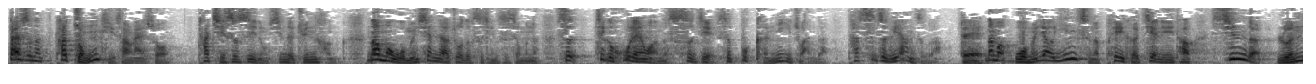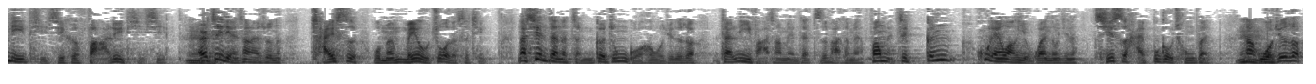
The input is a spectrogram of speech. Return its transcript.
但是呢，它总体上来说。它其实是一种新的均衡。那么我们现在要做的事情是什么呢？是这个互联网的世界是不可逆转的，它是这个样子的。对那么我们要因此呢，配合建立一套新的伦理体系和法律体系，嗯而这一点上来说呢，才是我们没有做的事情。那现在呢，整个中国哈，我觉得说在立法上面，在执法上面方面，这跟互联网有关的东西呢，其实还不够充分。那我觉得说，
